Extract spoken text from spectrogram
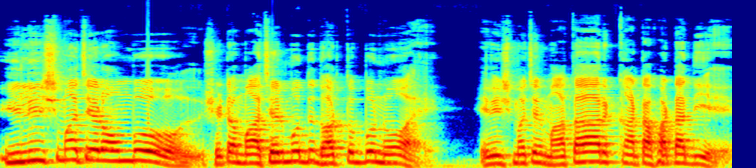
ইলিশ মাছের অম্বল সেটা মাছের মধ্যে ধর্তব্য নয়। ইলিশ মাছের মাথার কাঁটা ফাটা দিয়ে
